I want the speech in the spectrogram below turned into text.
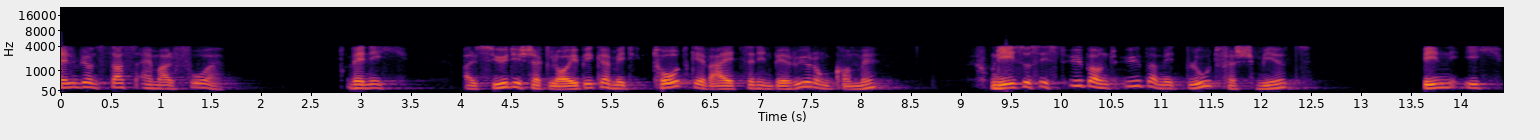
Stellen wir uns das einmal vor, wenn ich als jüdischer Gläubiger mit Todgeweihten in Berührung komme und Jesus ist über und über mit Blut verschmiert, bin ich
